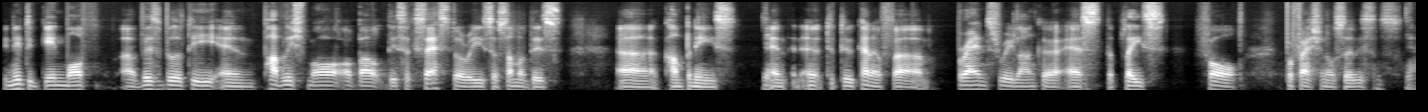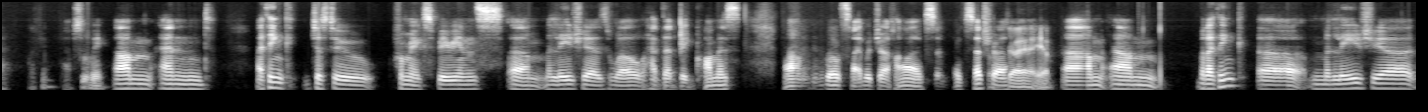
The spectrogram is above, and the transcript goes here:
you need to gain more uh, visibility and publish more about the success stories of some of these uh, companies Yeah. and, and to, to kind of uh, brand Sri Lanka as the place for professional services. Yeah, okay, absolutely. Um, and I think just to, from your experience, um, Malaysia as well had that big promise, um, build Cyberjaya, etc. Yeah, yeah, yeah. Um, um, but I think uh, Malaysia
